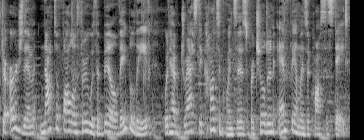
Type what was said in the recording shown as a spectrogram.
to urge them not to follow through with a bill they believe would have drastic consequences for children and families across the state.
